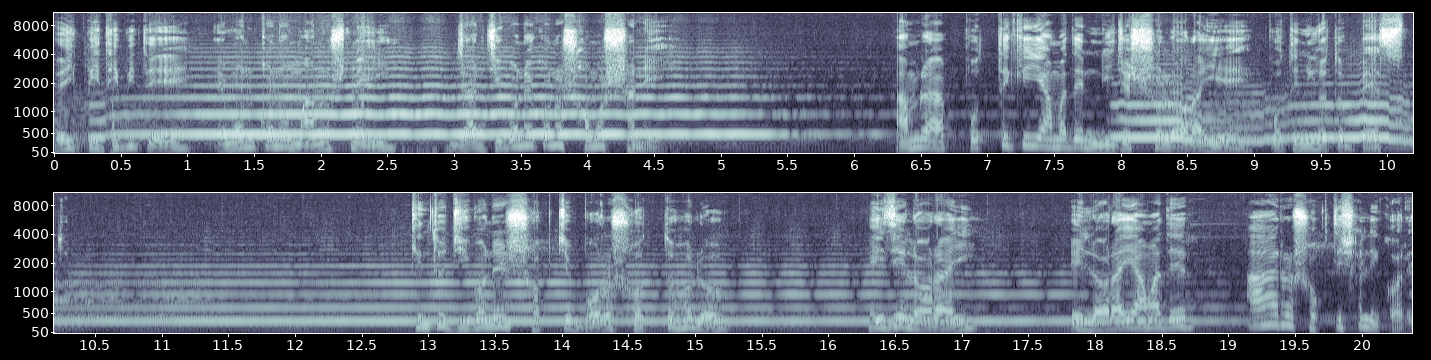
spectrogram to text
এই পৃথিবীতে এমন কোনো মানুষ নেই যার জীবনে কোনো সমস্যা নেই। আমরা প্রত্যেকেই আমাদের নিজস্ব লড়াইয়ে প্রতিনিয়ত ব্যস্ত। কিন্তু জীবনের সবচেয়ে বড় সত্য হলো, এই যে লড়াই, এই লড়াই আমাদের আরও শক্তিশালী করে।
